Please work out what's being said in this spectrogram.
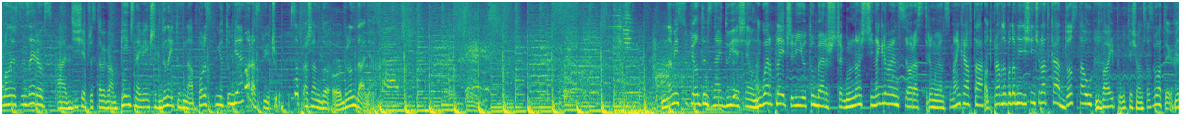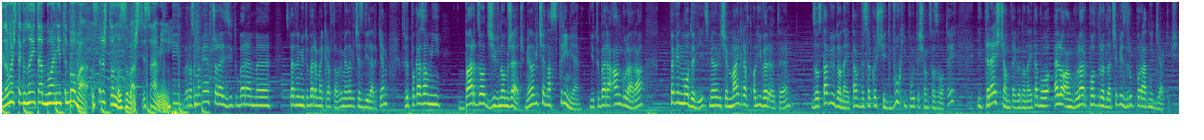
Siemano, jestem Zyrox, a dzisiaj przedstawię wam 5 największych donate'ów na polskim YouTubie oraz Twitchu. Zapraszam do oglądania. Na miejscu piątym znajduje się Guarplay, czyli youtuber w szczególności nagrywający oraz streamujący Minecrafta. Od prawdopodobnie 10-latka dostał 2,5 tysiąca złotych. Wiadomość tego donata była nietypowa, zresztą zobaczcie sami. Rozmawiałem wczoraj z youtuberem, y, z pewnym youtuberem minecraftowym, mianowicie z dealerkiem, który pokazał mi bardzo dziwną rzecz. Mianowicie na streamie youtubera Angulara pewien młody widz, mianowicie Minecraft Oliver Yty, zostawił donata w wysokości 2,5 tysiąca złotych i treścią tego donata było Elo Angular, pozdro dla ciebie, zrób poradnik jakiś.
